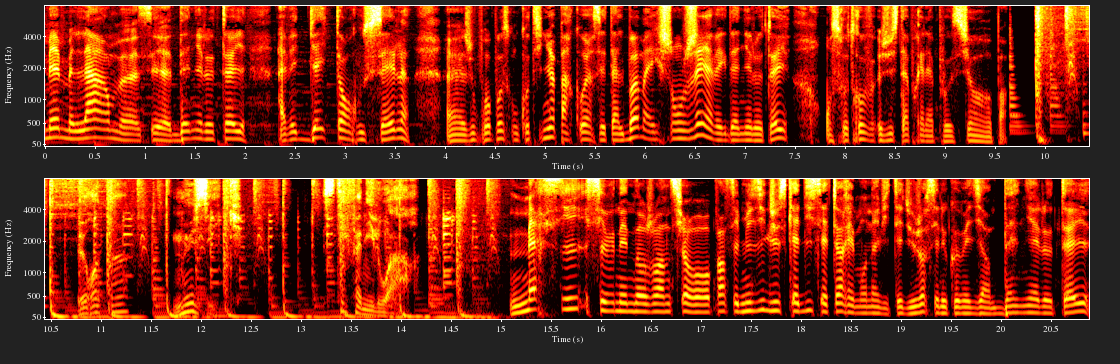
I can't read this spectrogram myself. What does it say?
Mêmes larmes, c'est Daniel Auteuil avec Gaëtan Roussel. Euh, je vous propose qu'on continue à parcourir cet album, à échanger avec Daniel Auteuil. On se retrouve juste après la pause sur Europe 1. Europe 1, musique. Stéphanie Loire. Merci si vous venez de nous rejoindre sur Europe 1. C'est musique jusqu'à 17h et mon invité du jour, c'est le comédien Daniel Auteuil.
